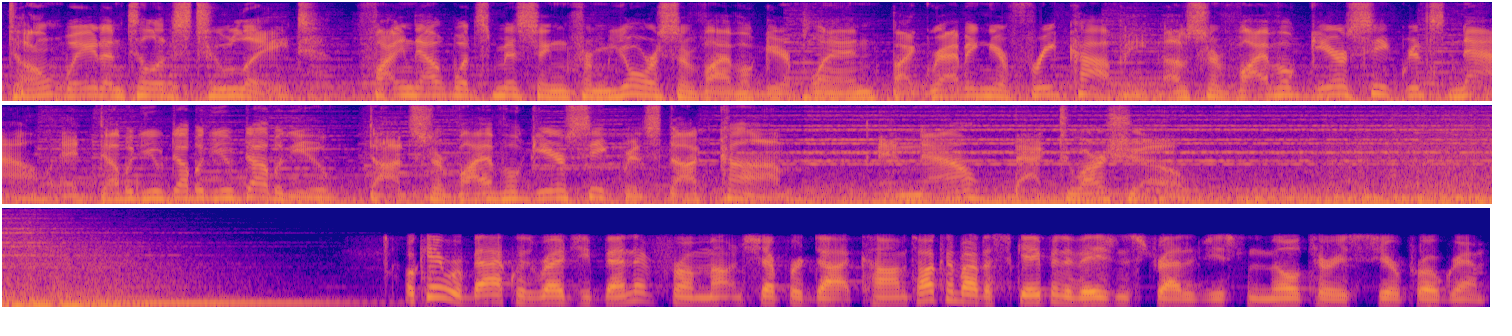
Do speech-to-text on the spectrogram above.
Don't wait until it's too late. Find out what's missing from your survival gear plan by grabbing your free copy of Survival Gear Secrets now at www.survivalgearsecrets.com. And now, back to our show. Okay, we're back with Reggie Bennett from MountainShepherd.com talking about escape and evasion strategies from the military SERE program.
